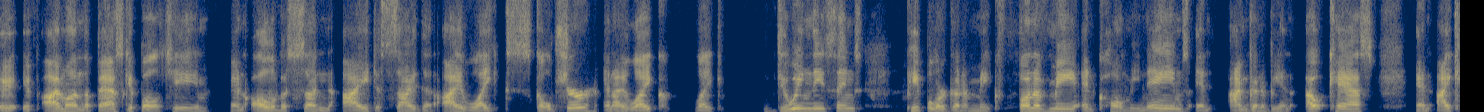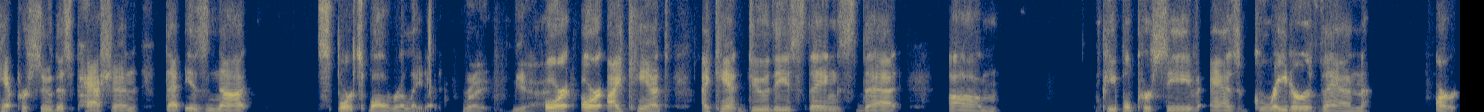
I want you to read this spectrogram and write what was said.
i- if I'm on the basketball team and all of a sudden I decide that I like sculpture and I like like doing these things, people are going to make fun of me and call me names and I'm going to be an outcast and I can't pursue this passion that is not sports ball related right. Yeah. or or I can't I can't do these things that um people perceive as greater than art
